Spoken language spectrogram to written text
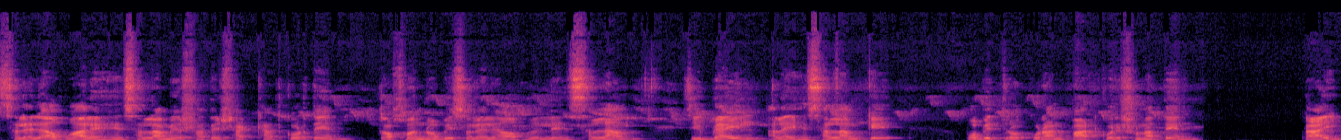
সাল্লাহ আলহ সাল্লামের সাথে সাক্ষাৎ করতেন। তখন নবী সাল্লাহ সাল্লাম জিব্রাইল আলাইহ সাল্লামকে পবিত্র কোরআন পাঠ করে শোনাতেন। তাই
